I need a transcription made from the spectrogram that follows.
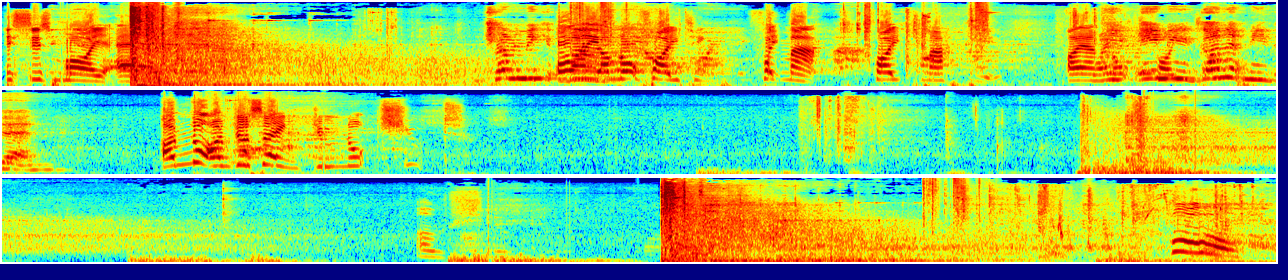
This is my area. I'm trying to make it. Ollie. I'm not fighting. Fight Matt. Fight Matthew. I am Why are you not aiming a gun at me then? I'm not. I'm just saying, do not shoot. Oh shoot. Oh!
